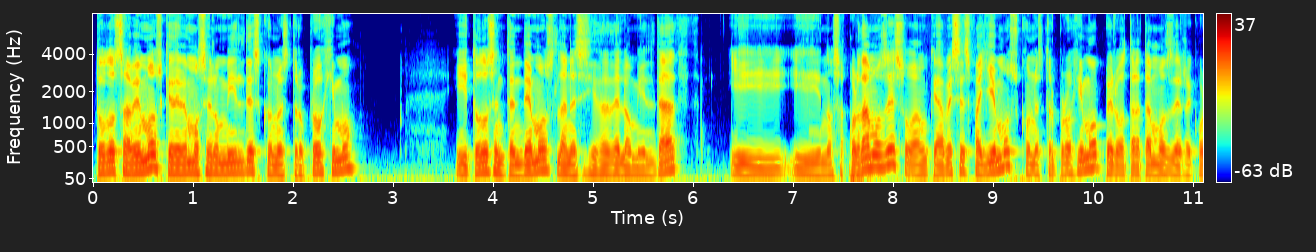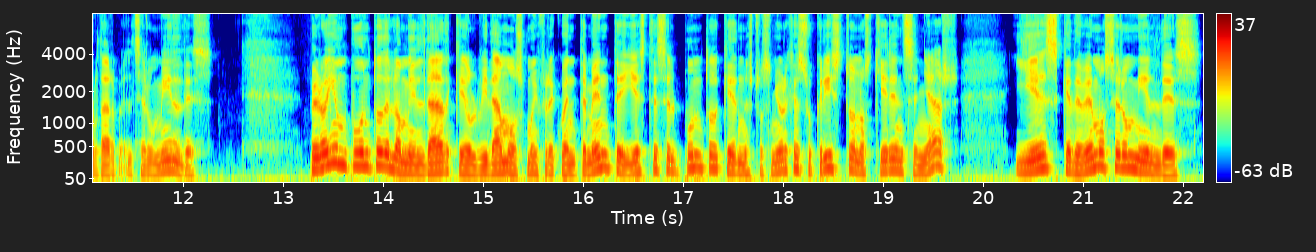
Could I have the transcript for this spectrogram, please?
Todos sabemos que debemos ser humildes con nuestro prójimo y todos entendemos la necesidad de la humildad y, nos acordamos de eso, aunque a veces fallemos con nuestro prójimo, pero tratamos de recordar el ser humildes. Pero hay un punto de la humildad que olvidamos muy frecuentemente y este es el punto que nuestro Señor Jesucristo nos quiere enseñar y es que debemos ser humildes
